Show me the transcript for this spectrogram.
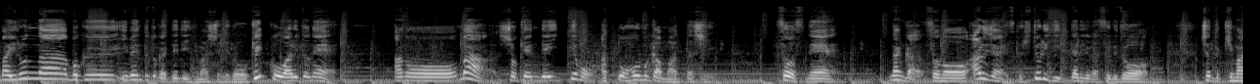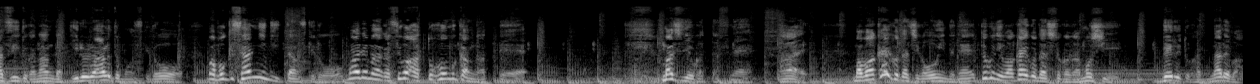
まあいろんな僕、イベントとか出てきましたけど、結構割とね、あのー、まあ、初見で行ってもアットホーム感もあったし、そうですね。なんか、その、あるじゃないですか。一人で行ったりとかすると、ちょっと気まずいとかなんだっていろいろあると思うんですけど、まあ僕3人で行ったんですけど、まあでもなんかすごいアットホーム感があって、マジで良かったですね。はい。まあ若い子たちが多いんでね、特に若い子たちとかがもし出るとかになれば、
